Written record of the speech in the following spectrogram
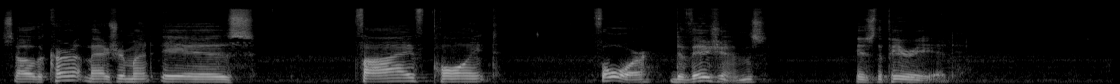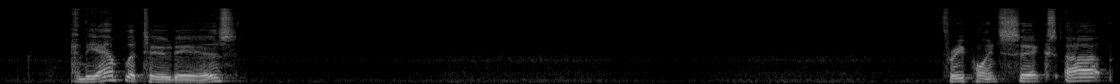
So the current measurement is 5.4 divisions is the period. And the amplitude is Three point six up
